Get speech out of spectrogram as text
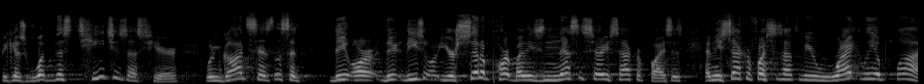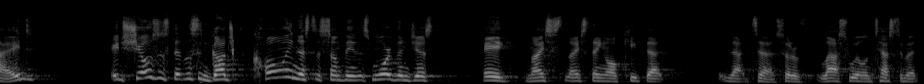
Because what this teaches us here, when God says, listen, they are, these are, you're set apart by these necessary sacrifices, and these sacrifices have to be rightly applied, it shows us that, listen, God's calling us to something that's more than just, hey, nice, nice thing, I'll keep that, that uh, sort of last will and testament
